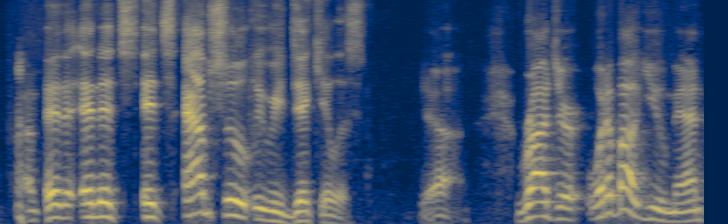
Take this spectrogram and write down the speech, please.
and and it's it's absolutely ridiculous. yeah roger what about you man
